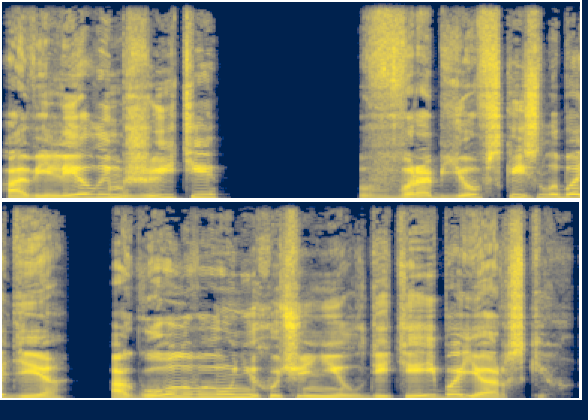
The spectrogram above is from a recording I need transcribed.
а велел им жить и в Воробьевской слободе, а головы у них учинил детей боярских.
